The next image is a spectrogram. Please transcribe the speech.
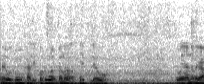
पडे हो तुम्ही खाली करू नका ना घेतले हो. तुम्ही येणार का?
